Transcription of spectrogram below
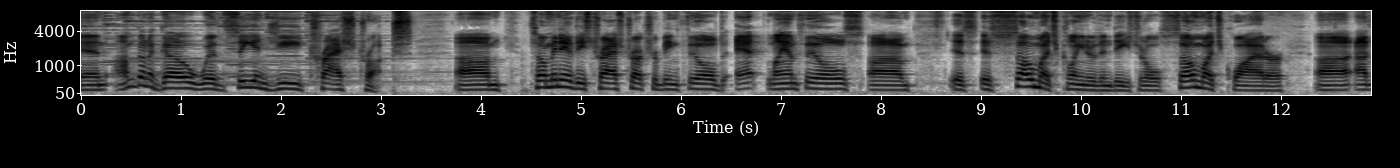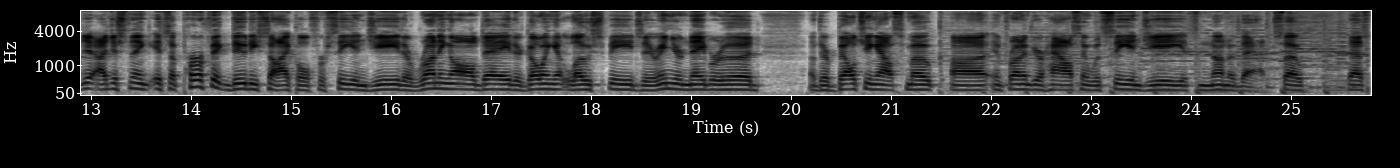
and I'm going to go with CNG trash trucks. Um, so many of these trash trucks are being filled at landfills. Um, it's, it's so much cleaner than diesel, so much quieter. Uh, I, I just think it's a perfect duty cycle for CNG. They're running all day, they're going at low speeds, they're in your neighborhood, they're belching out smoke uh, in front of your house, and with CNG, it's none of that. So that's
